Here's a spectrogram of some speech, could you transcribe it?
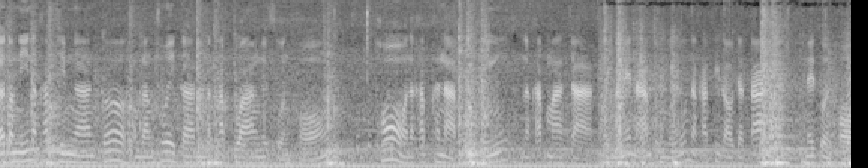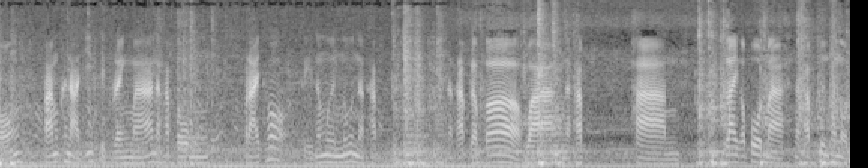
แล้วตอนนี้นะครับทีมงานก็กำลังช่วยกันนะครับวางในส่วนของท่อนะครับ ขนาดนิ้วนะครับ มาจากแม่น้ำตรงนู้นนะครับ ที่เราจะตั้งในส่วนของปั๊มขนาด 20 แรงม้านะครับ ตรงปลายท่อสีน้ำเงินนู่นนะครับนะครับ แล้วก็วางนะครับ ผ่านไล่ข้าวโพดมานะครับ ขึ้นถนน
